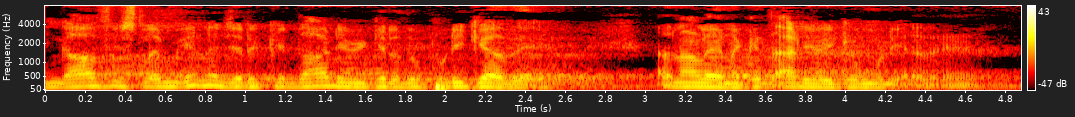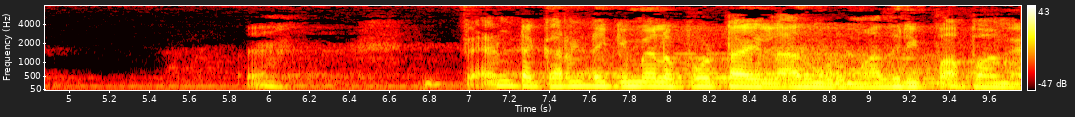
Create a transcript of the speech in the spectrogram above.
எங்க ஆபீஸ்ல மேனேஜருக்கு தாடி வைக்கிறது பிடிக்காது. அதனால எனக்கு தாடி வைக்க முடியாது. பேண்ட்டை கரண்டைக்கு மேல போட்டா எல்லாரும் ஒரு மாதிரி பார்ப்பாங்க.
